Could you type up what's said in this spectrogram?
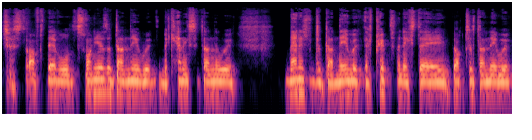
just after they've all the soigneurs have done their work, the mechanics have done their work, management have done their work, they've prepped for the next day, doctors done their work.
